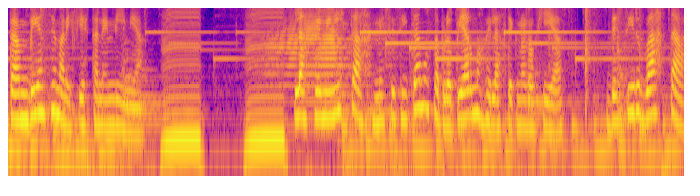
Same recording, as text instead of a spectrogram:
también se manifiestan en línea. Las feministas necesitamos apropiarnos de las tecnologías, decir basta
